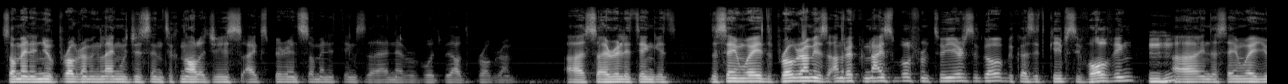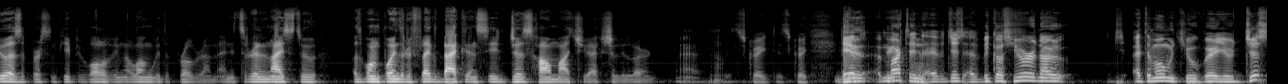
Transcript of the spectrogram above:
so many new programming languages and technologies. I experienced so many things that I never would without the program. Uh, so I really think it's the same way the program is unrecognizable from two years ago because it keeps evolving. Mhm. Uh, in the same way, you as a person keep evolving along with the program, and it's really nice to at one point reflect back and see just how much you actually learned. Yeah, that's great. it's great. Do Yeah, you- uh, Martin, uh, just uh, because you're now at the moment you where you just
